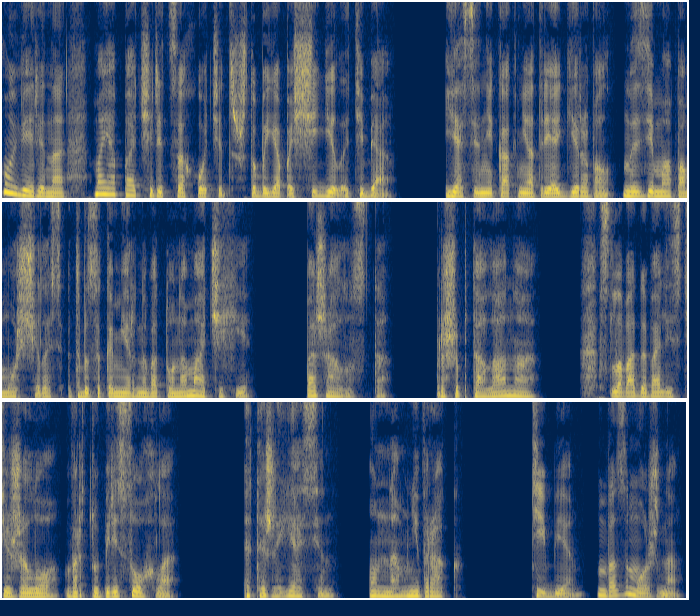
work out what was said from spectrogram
Уверена, моя падчерица хочет, чтобы я пощадила тебя. Ясен никак не отреагировал, но зима поморщилась от высокомерного тона мачехи. «Пожалуйста», – прошептала она. Слова давались тяжело, во рту пересохло. «Это же Ясен. Он нам не враг. Тебе, возможно,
